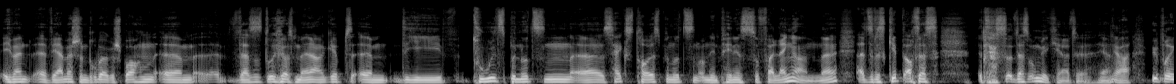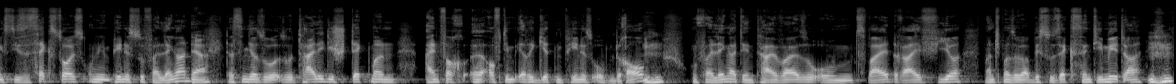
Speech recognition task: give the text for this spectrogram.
ich meine, äh, wir haben ja schon drüber gesprochen, ähm, dass es durchaus Männer gibt, ähm, die Tools benutzen, äh, Sextoys benutzen, um den Penis zu verlängern. Ne? Also das gibt auch das, das, das Umgekehrte. Ja? ja, übrigens diese Sextoys, um den Penis zu verlängern, ja. das sind ja so, so Teile, die steckt man einfach äh, auf dem erregierten Penis oben drauf mhm. und verlängert den teilweise um zwei, drei, vier, manchmal sogar bis zu sechs Zentimeter mhm.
